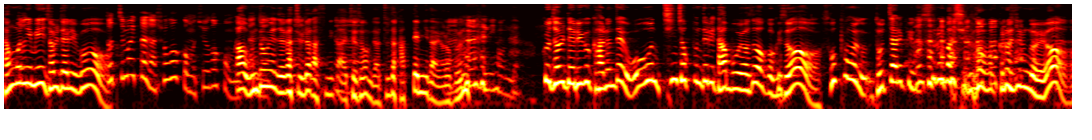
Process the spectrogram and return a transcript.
장모님이 절 데리고 또 찌모 있다잖아. 초등학교 중학교 아 운동회 제가 둘 다 갔습니까? 아, 죄송합니다. 둘 다 갔답니다, 여러분. 그절 데리고 가는데 온 친척분들이 다 모여서 거기서 소풍을 돗자리 피고 술을 마시고 뭐 그러시는 거예요.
